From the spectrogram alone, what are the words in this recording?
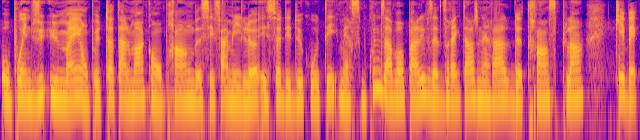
Au point de vue humain, on peut totalement comprendre ces familles-là et ça des deux côtés. Merci beaucoup de nous avoir parlé. Vous êtes directeur général de Transplant Québec.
